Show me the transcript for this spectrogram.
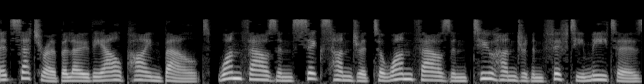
etc. below the alpine belt. 1600 to 1250 meters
